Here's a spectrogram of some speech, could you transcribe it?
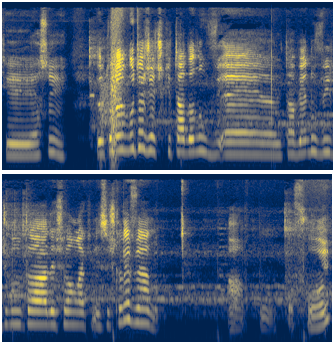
Que assim, eu tô vendo muita gente que tá dando. É, tá vendo o vídeo, mas não tá deixando like nem se inscrevendo. Ah, pô, qual foi?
